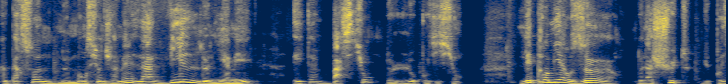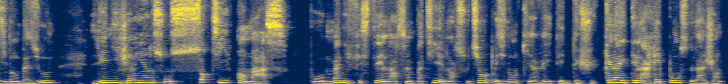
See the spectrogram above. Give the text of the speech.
que personne ne mentionne jamais. La ville de Niamey est un bastion de l'opposition. Les premières heures de la chute du président Bazoum, les Nigériens sont sortis en masse pour manifester leur sympathie et leur soutien au président qui avait été déchu. Quelle a été la réponse de la junte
